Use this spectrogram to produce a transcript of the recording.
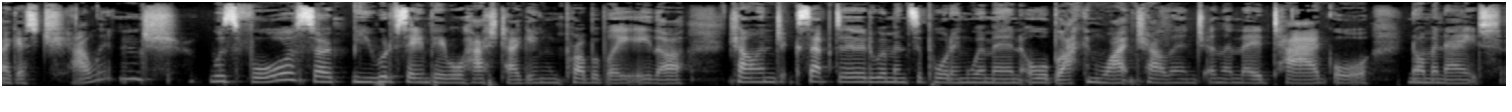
I guess challenge was for. So you would have seen people hashtagging probably either challenge accepted, women supporting women, or black and white challenge, and then they'd tag or nominate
